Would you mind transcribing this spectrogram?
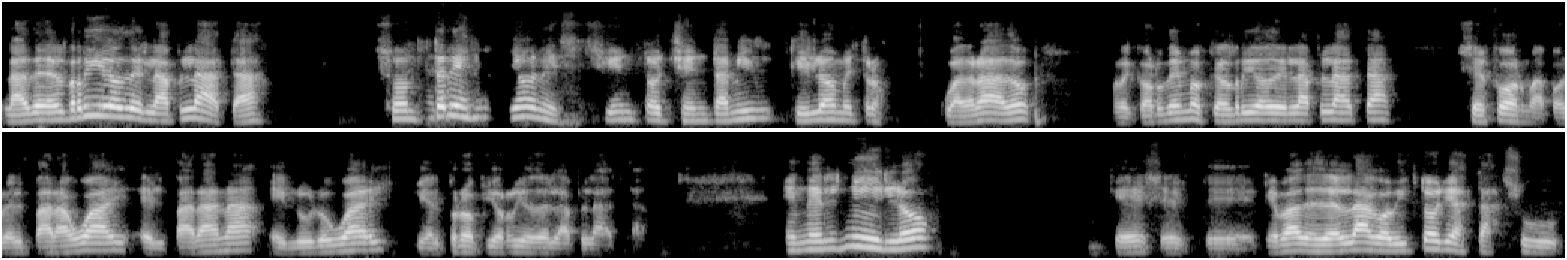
La del río de la Plata son 3 millones 180 mil kilómetros cuadrados. Recordemos que el río de la Plata se forma por el Paraguay, el Paraná, el Uruguay y el propio río de la Plata. En el Nilo, que, es este, que va desde el lago Victoria hasta su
